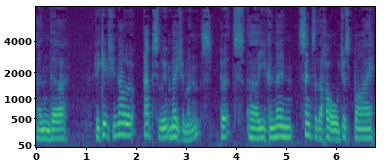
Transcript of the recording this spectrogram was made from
And uh, it gives you no absolute measurements, but uh, you can then center the hole just by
